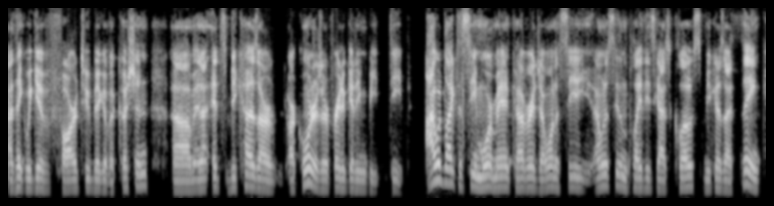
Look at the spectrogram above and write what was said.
I think we give far too big of a cushion, um, and it's because our our corners are afraid of getting beat deep. I would like to see more man coverage. I want to see I want to see them play these guys close because I think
